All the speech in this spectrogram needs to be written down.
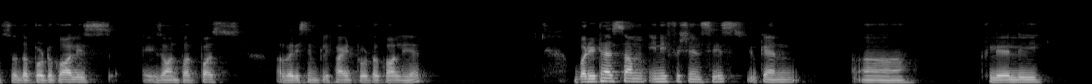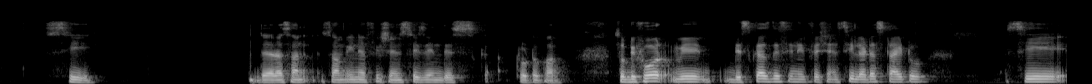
so the protocol is, is on purpose, a very simplified protocol here. But it has some inefficiencies. You can uh, clearly see there are some some inefficiencies in this protocol. So before we discuss this inefficiency let us try to see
